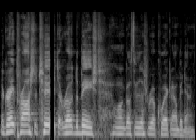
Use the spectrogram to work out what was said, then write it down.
The great prostitute that rode the beast. I want to go through this real quick and I'll be done.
